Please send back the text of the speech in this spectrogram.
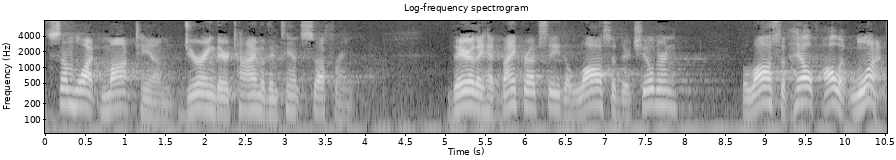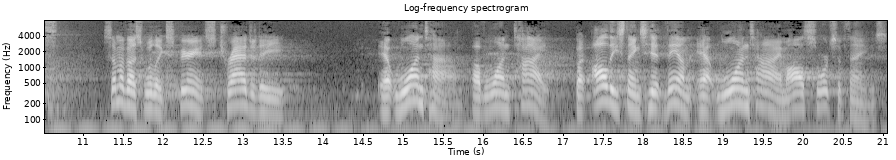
somewhat mocked him during their time of intense suffering, there they had bankruptcy, the loss of their children, the loss of health all at once. Some of us will experience tragedy at one time of one type, but all these things hit them at one time, all sorts of things.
